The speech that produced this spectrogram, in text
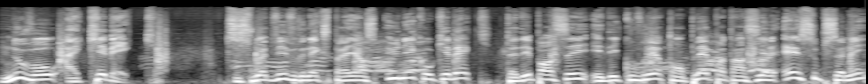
Nouveau à Québec. Tu souhaites vivre une expérience unique au Québec, te dépasser et découvrir ton plein potentiel insoupçonné?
